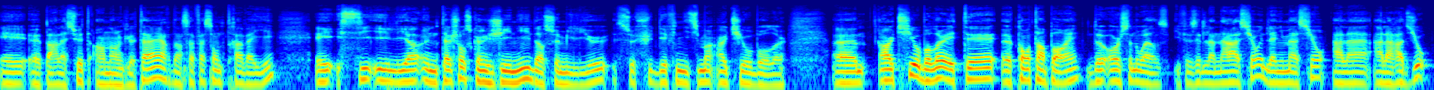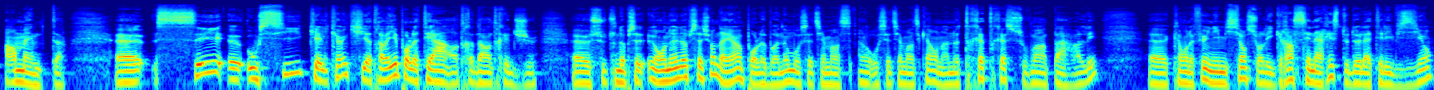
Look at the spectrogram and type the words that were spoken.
et euh, par la suite en Angleterre dans sa façon de travailler. Et s'il y a une telle chose qu'un génie dans ce milieu, ce fut définitivement Archie O'Bowler. Euh, Archie O'Bowler était euh, contemporain de Orson Welles. Il faisait de la narration et de l'animation à la, à la radio en même temps. C'est aussi quelqu'un qui a travaillé pour le théâtre d'entrée de jeu. Euh, on a une obsession d'ailleurs pour le bonhomme au 7e, an- au 7e handicap. On en a très très souvent parlé. Euh, quand on a fait une émission sur les grands scénaristes de la télévision,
